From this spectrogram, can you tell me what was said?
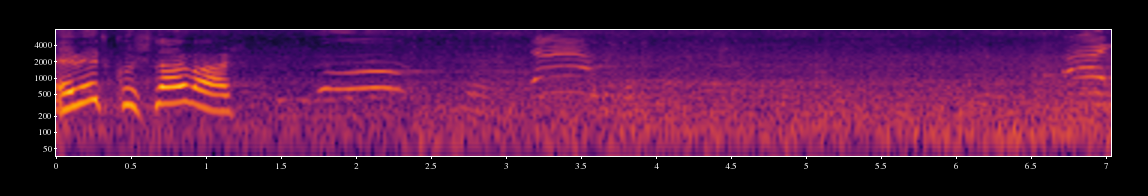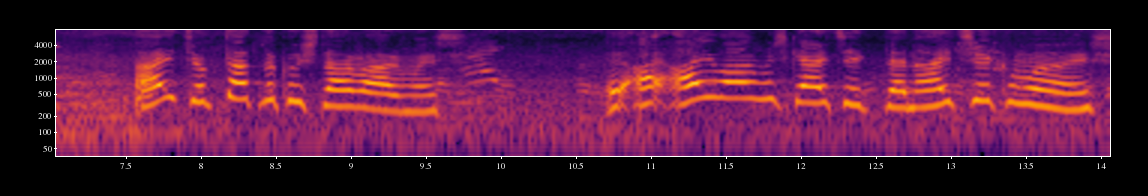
Evet kuşlar var. Ay çok tatlı kuşlar varmış. E, ay, ay varmış gerçekten. Ay çıkmış.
